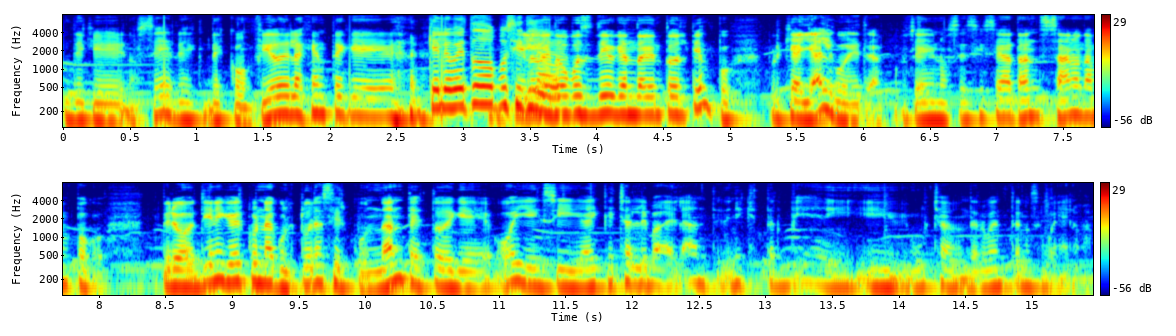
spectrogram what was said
de que, no sé, de- desconfío de la gente que, Que lo ve todo que positivo. lo ve todo positivo que anda bien todo el tiempo, porque hay algo detrás. O sea, no sé si sea tan sano tampoco, pero tiene que ver con una cultura circundante esto de que, oye, sí, hay que echarle para adelante, tenés que estar bien y, y mucha, de repente no se puede nomás.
